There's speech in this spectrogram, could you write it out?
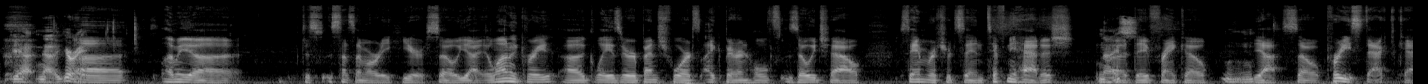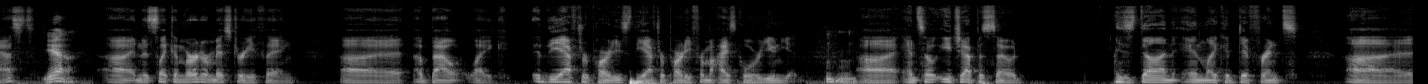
Yeah. No, you're right. Uh, let me uh, just since I'm already here. So yeah, Ilana Gra- uh, Glazer, Ben Schwartz, Ike Barinholtz, Zoe Chao, Sam Richardson, Tiffany Haddish, Nice. uh, Dave Franco. Yeah, so pretty stacked cast. yeah. uh, and it's like a murder mystery thing uh, about like the after parties, the after party from a high school reunion, uh, and so each episode is done in like a different uh,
